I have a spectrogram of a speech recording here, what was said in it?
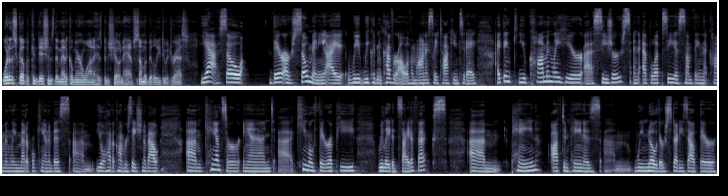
what are the scope of conditions that medical marijuana has been shown to have some ability to address? Yeah, so there are so many. I we we couldn't cover all of them honestly talking today. I think you commonly hear uh, seizures and epilepsy is something that commonly medical cannabis um, you'll have a conversation about. Um, cancer and uh, chemotherapy related side effects, um, pain. Often, pain is, um, we know there's studies out there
